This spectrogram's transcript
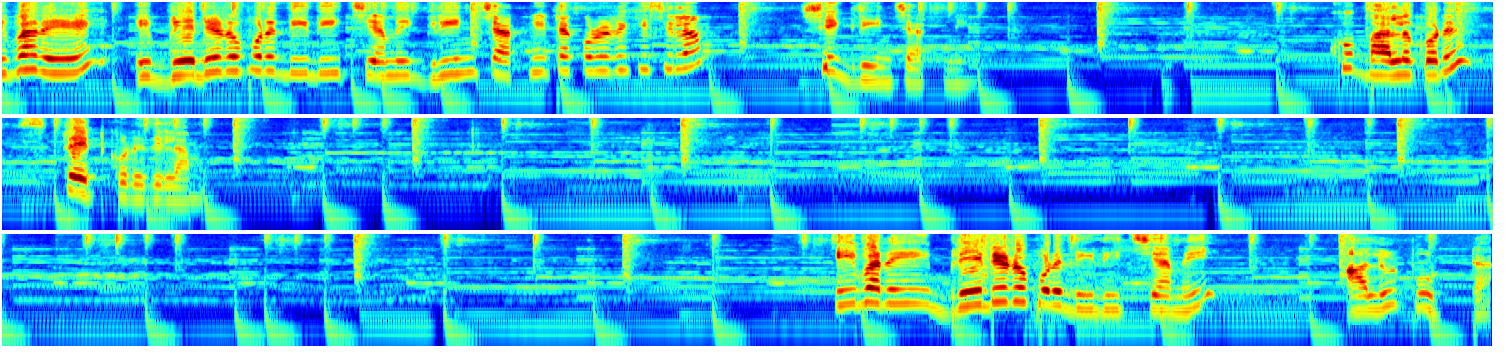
এবারে এই ব্রেডের ওপরে দিয়ে দিচ্ছি আমি গ্রিন চাটনিটা করে রেখেছিলাম, সেই গ্রিন চাটনি। খুব ভালো করে স্প্রেড করে দিলাম। এইবার এই ব্রেডের ওপরে দিয়ে দিচ্ছি আমি আলুর পুরটা।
